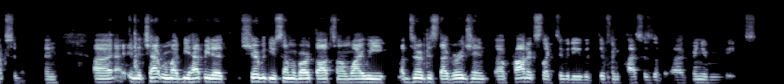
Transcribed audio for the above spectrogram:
oxidant. And uh, in the chat room, I'd be happy to share with you some of our thoughts on why we observe this divergent uh, product selectivity with different classes of uh, Grignard reagents.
